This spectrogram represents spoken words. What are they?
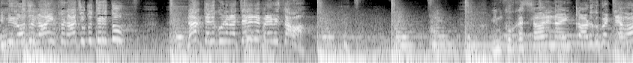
ఇన్ని రోజులు నా ఇంట్లో నా చుట్టూ తిరుగుతూ నాకు తెలియకుండా నా చెల్లిని ఇంకొకసారి నా ఇంట్లో అడుగు పెట్టావా!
